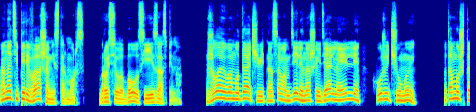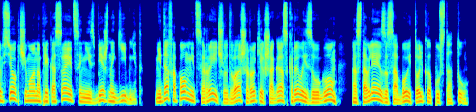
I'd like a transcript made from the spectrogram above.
«Она теперь ваша, мистер Морс. Бросила Боус ей за спину. «Желаю вам удачи, ведь на самом деле наша идеальная Элли хуже чумы. Потому что все, к чему она прикасается, неизбежно гибнет». Не дав опомниться, Рэйч в два широких шага скрылась за углом, оставляя за собой только пустоту.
